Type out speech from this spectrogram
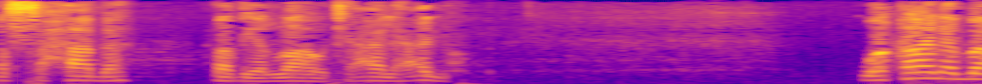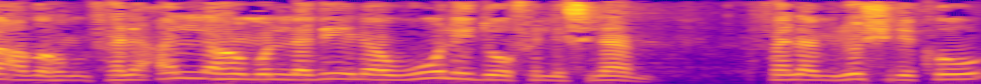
الصحابة رضي الله تعالى عنهم. وقال بعضهم فلعلهم الذين ولدوا في الإسلام فلم يشركوا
